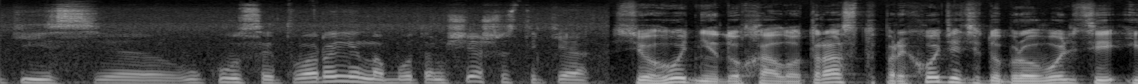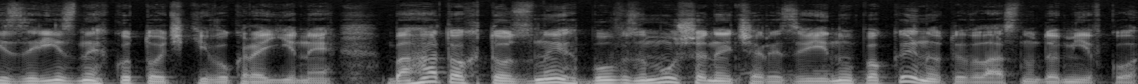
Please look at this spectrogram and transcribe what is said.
якісь е, укуси тварин, або там ще щось таке. Сьогодні до Хало Траст приходять добровольці із різних куточків України. Багато хто з них був змушений через війну покинути власну домівку.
